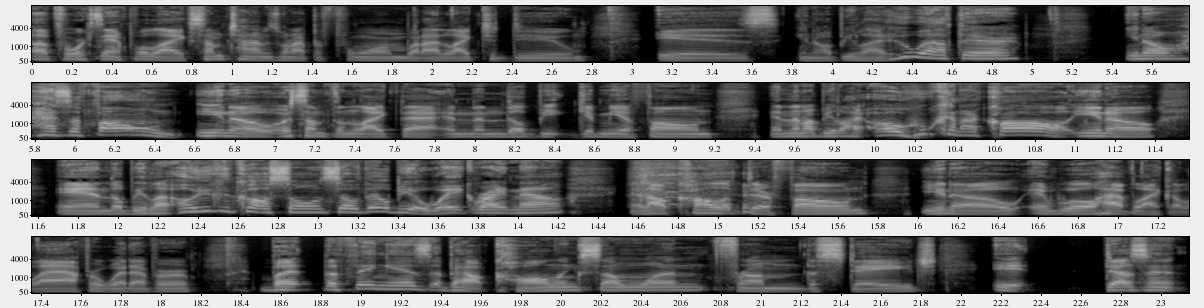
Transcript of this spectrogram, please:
uh, for example, like sometimes when I perform, what I like to do is you know be like, who out there? You know, has a phone, you know, or something like that. And then they'll be give me a phone, and then I'll be like, oh, who can I call? You know, and they'll be like, oh, you can call so and so. They'll be awake right now, and I'll call up their phone, you know, and we'll have like a laugh or whatever. But the thing is about calling someone from the stage, it doesn't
